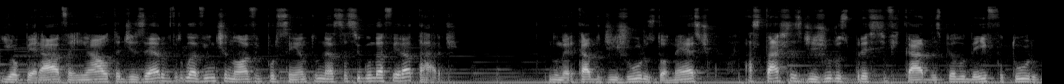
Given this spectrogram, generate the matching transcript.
e operava em alta de 0,29% nesta segunda-feira à tarde. No mercado de juros doméstico, as taxas de juros precificadas pelo DI futuro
